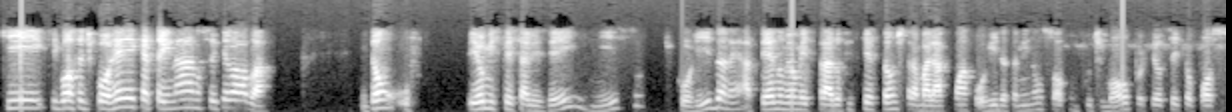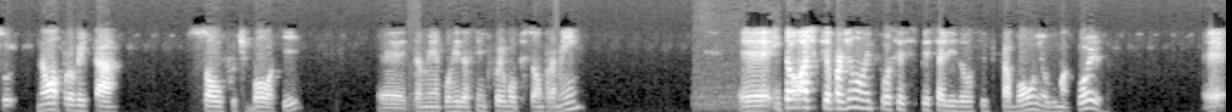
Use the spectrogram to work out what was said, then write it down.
que, que gosta de correr, quer treinar, não sei o que, blá blá blá. Então, eu me especializei nisso corrida, né? Até no meu mestrado eu fiz questão de trabalhar com a corrida também, não só com futebol, porque eu sei que eu posso não aproveitar só o futebol aqui. É, também a corrida sempre foi uma opção para mim. É, então eu acho que a partir do momento que você se especializa, você fica bom em alguma coisa, é,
